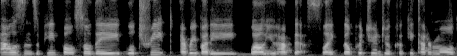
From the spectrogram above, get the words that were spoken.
thousands of people. So they will treat everybody, well, you have this. Like they'll put you into a cookie cutter mold.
